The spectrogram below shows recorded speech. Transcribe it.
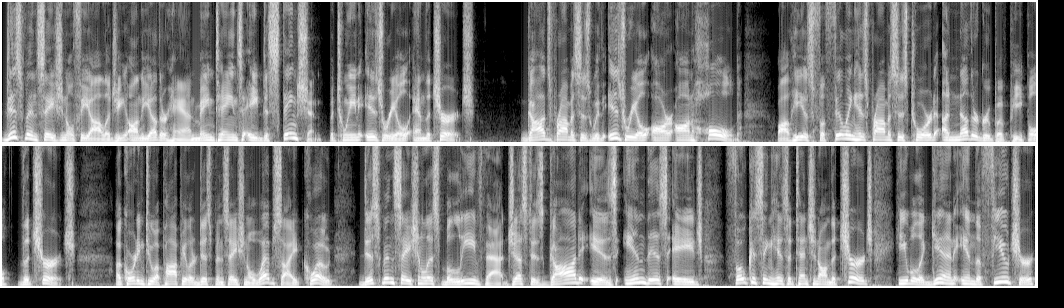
Dispensational theology, on the other hand, maintains a distinction between Israel and the church. God's promises with Israel are on hold while he is fulfilling his promises toward another group of people, the church. According to a popular dispensational website, quote, dispensationalists believe that just as God is in this age focusing his attention on the church, he will again in the future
